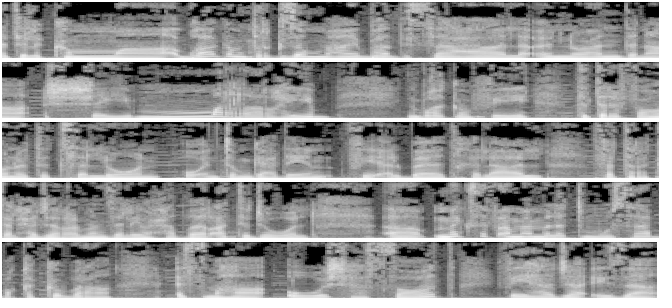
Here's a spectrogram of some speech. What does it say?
تحياتي لكم. أبغاكم تركزون معي بهذه الساعة لأنه عندنا شيء مرة رهيب نبغاكم فيه. تترفهون وتتسلون وأنتم قاعدين في البيت خلال فترة الحجر المنزلي وحظر التجول. آه، مكسف إم عملت مسابقة كبرى اسمها وش هالصوت؟ فيها جائزة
